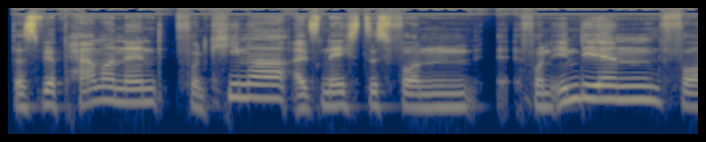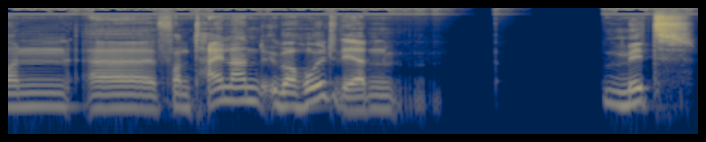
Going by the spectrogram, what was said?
Dass wir permanent von China, als nächstes von, äh, von Indien, von, äh, von Thailand überholt werden mit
